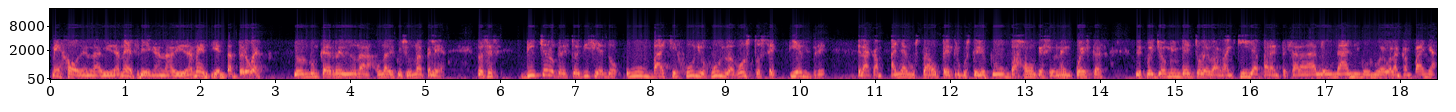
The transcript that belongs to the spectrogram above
me joden la vida, me friegan la vida, me tientan, pero bueno, yo nunca he revivido una, una discusión, una pelea. Entonces, dicho lo que le estoy diciendo, hubo un bache junio, julio, agosto, septiembre de la campaña Gustavo Petro, que usted vio que hubo un bajón que se dio en las encuestas. Después yo me invento de Barranquilla para empezar a darle un ánimo nuevo a la campaña.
